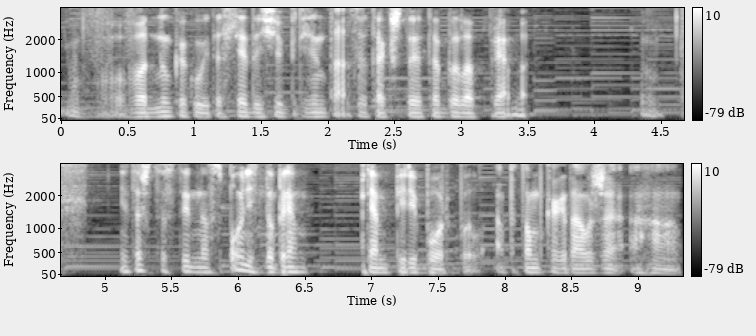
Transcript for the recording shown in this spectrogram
в, в одну какую-то следующую презентацию, так что это было прямо не то, что стыдно вспомнить, но прям, прям перебор был. А потом, когда уже, ага,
